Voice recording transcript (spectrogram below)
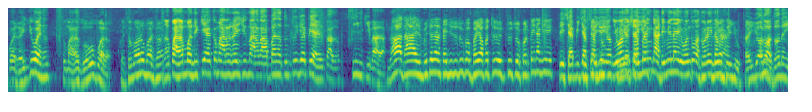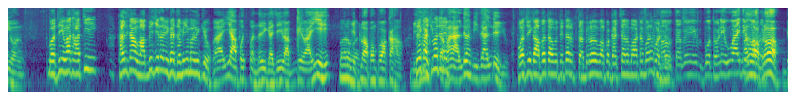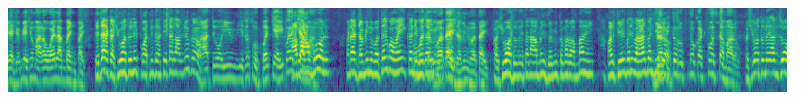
કોઈ રહી ગયું હોય ને તો મારે જોવું પડે. કોઈ તો બરોબર છે. ના પાછા મને કે કે મારે રહી ગયું મારા બાપા નતું તું તું જો આવ્યો પાછો. ચીમકી પાછા. ના ના એમ તો તારે કહી દીધું તું કે ભાઈ આપણે તું- તું ચોખવટ કઈ નાખજે. હિસાબ બિસાબ થઈ ગયો clear હિસાબ કાઢી મેલા ઈવન તો અધો નહીં તમે થઈ ગયું. થઈ ગયો તો અધો નહીં ઈવન. બધી વાત સાચી. ખાલી ત્યાં વાપરી જેટલા વીઘા જમીન મને કયો ભાઈ આપો પંદર વીઘા જેવી વાપ- વાઈએ બરોબર. એટલું આપણને પોકા હા તે કશું હતું તમારે હાલ દે બીજા હાલ દેજો. પાંચ વીઘા આપત આવો તે તાર તબેલો આપણે ઘાસચારો માટે બરોબર છે. તમે બોથોને એવું આઈ દેવું આપણો બેસો બેસો મારા ઓઇલ આપવાની પાછી. તે તાર કશું હતું નહીં પાંચની દસ તે તાર લાવજો કે હા તો એ એટલે સોફર કેવી પડે કે આ બોલ અને આ જમીન વતાઈ કો ભાઈ કને વતાઈ? જમીન વતાઈ જમીન વતાઈ. કશું હતું નહીં તને આ બધી જમીન તમારે આપવાની અને પેલી બધી બહાર બંધી જમીન દો તો રૂપનો કટકો જ તમારો. કશું હતું નહીં આમ જો.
